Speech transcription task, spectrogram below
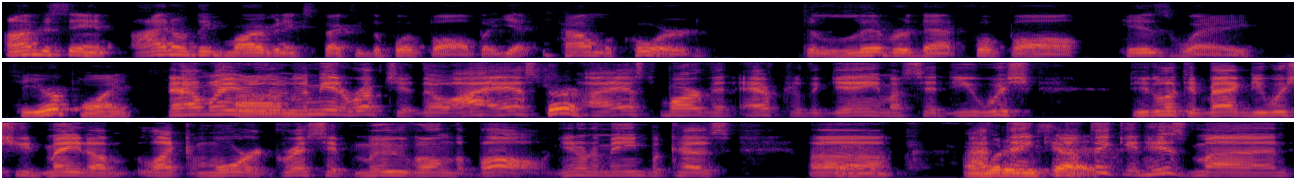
I'm just saying I don't think Marvin expected the football, but yet Kyle McCord delivered that football his way. To your point, Now wait, Um, let me interrupt you though. I asked Sure. I asked Marvin after the game. I said, "Do you wish? Do you look at back? Do you wish you'd made a like a more aggressive move on the ball? You know what I mean? Because uh, and, and I what did he think? I think in his mind,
